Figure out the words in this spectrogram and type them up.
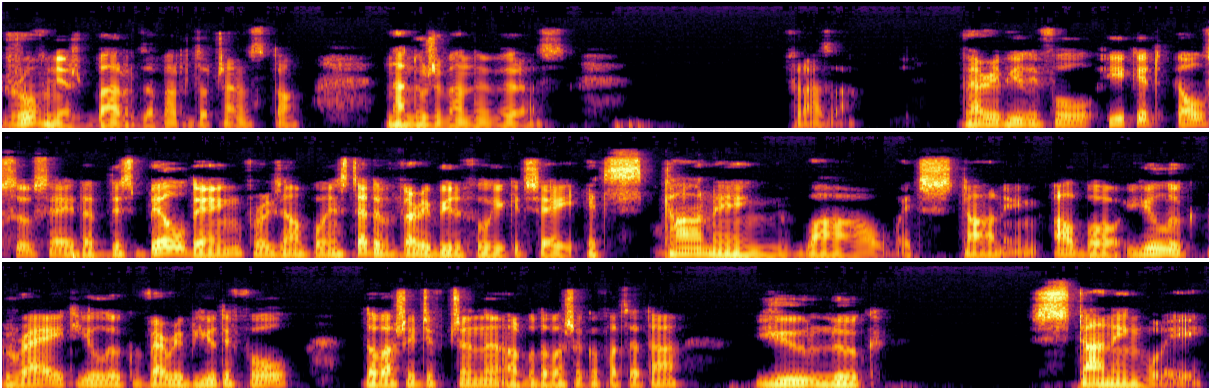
również bardzo, bardzo często nadużywany wyraz, fraza. Very beautiful. You could also say that this building, for example, instead of very beautiful, you could say it's stunning. Wow, it's stunning. Albo you look great, you look very beautiful do waszej dziewczyny albo do waszego faceta. You look stunningly.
